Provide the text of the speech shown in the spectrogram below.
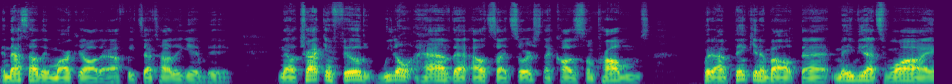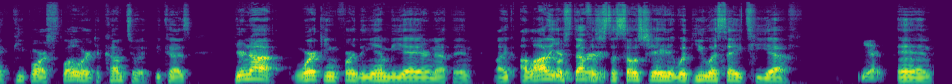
and that's how they market all their athletes. That's how they get big. Now, track and field, we don't have that outside source that causes some problems. But I'm thinking about that. Maybe that's why people are slower to come to it because you're not working for the NBA or nothing. Like a lot of your stuff is just associated with USATF. Yes. And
